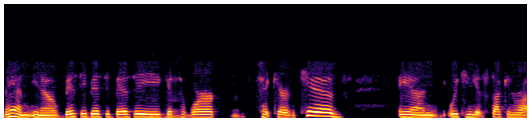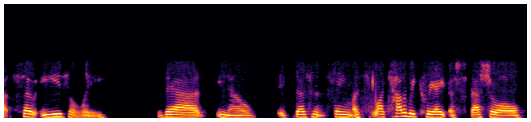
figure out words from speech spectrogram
man, you know, busy, busy, busy, mm-hmm. get to work, take care of the kids, and we can get stuck in ruts so easily that, you know, it doesn't seem it's like how do we create a special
